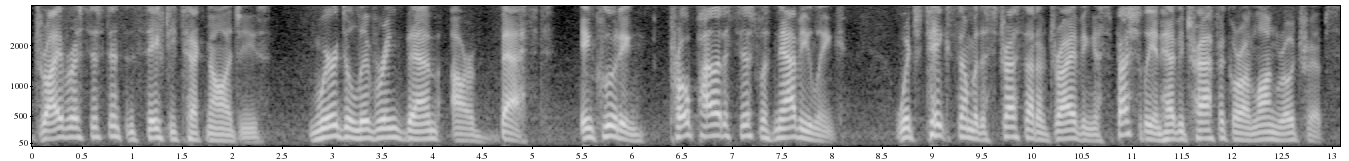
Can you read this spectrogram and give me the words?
driver assistance, and safety technologies. we're delivering them our best, including Pro Pilot Assist with NaviLink, which takes some of the stress out of driving, especially in heavy traffic or on long road trips.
